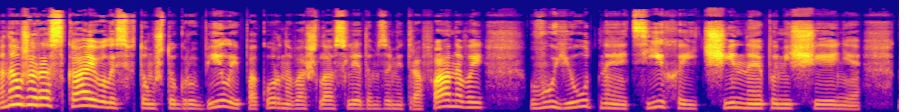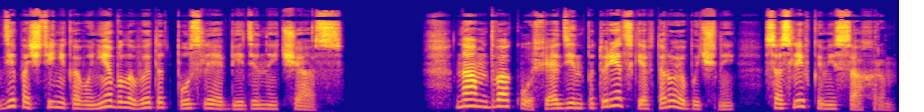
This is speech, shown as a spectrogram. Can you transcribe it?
Она уже раскаивалась в том, что грубила и покорно вошла следом за Митрофановой в уютное, тихое, чинное помещение, где почти никого не было в этот послеобеденный час. Нам два кофе, один по-турецки, а второй обычный, со сливками и сахаром.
